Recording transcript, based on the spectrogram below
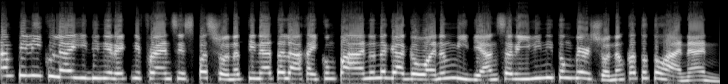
Ang pelikula ay idinirect ni Francis Passion at tinatalakay kung paano nagagawa ng media ang sarili nitong bersyon ng katotohanan.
